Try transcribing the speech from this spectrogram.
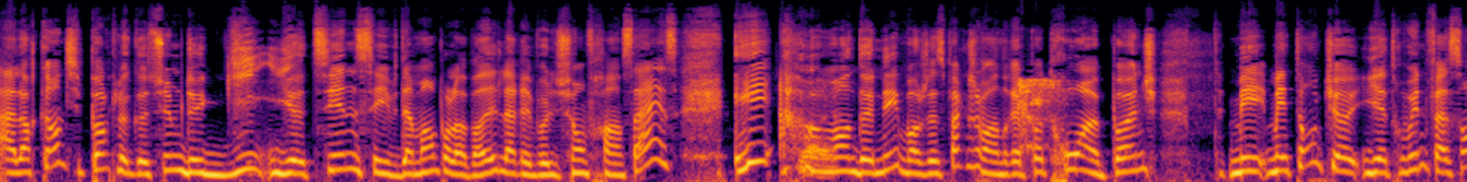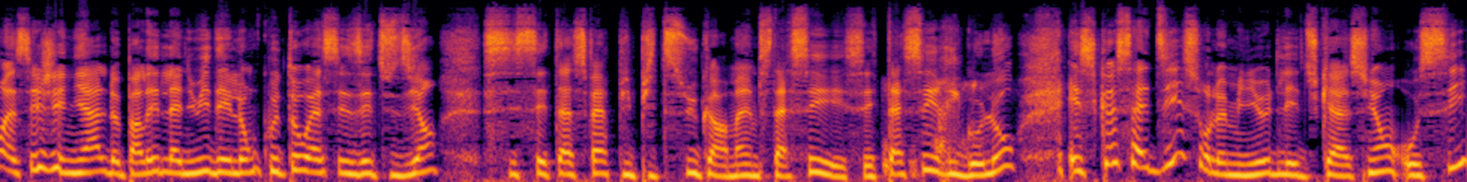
Alors, quand il porte le costume de guillotine, c'est évidemment pour leur parler de la Révolution française. Et à un moment donné, bon, j'espère que je vendrai pas trop un punch. Mais mettons qu'il a trouvé une façon assez géniale de parler de la nuit des longs couteaux à ses étudiants. C'est à se faire pipi dessus quand même. C'est assez, c'est assez rigolo. Et ce que ça dit sur le milieu de l'éducation aussi,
